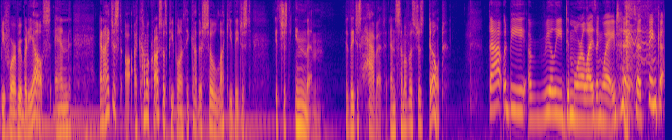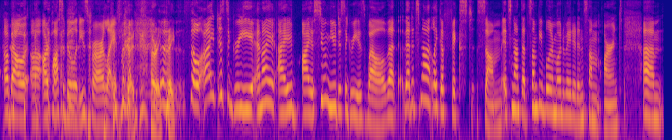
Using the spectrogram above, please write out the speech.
before everybody else. And and I just uh, I come across those people and I think, God, they're so lucky. They just it's just in them. They just have it, and some of us just don't that would be a really demoralizing way to, to think about uh, our possibilities for our life. Good. All right, great. So I disagree, and I, I I assume you disagree as well. That that it's not like a fixed sum. It's not that some people are motivated and some aren't. Um,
